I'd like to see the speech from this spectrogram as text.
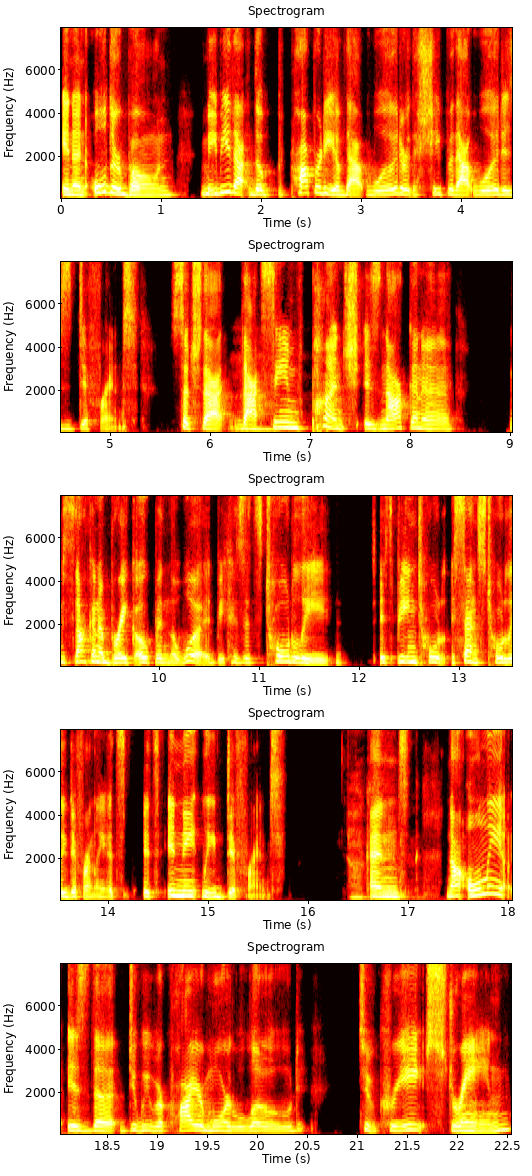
in an older bone, maybe that the property of that wood or the shape of that wood is different, such that that mm. same punch is not gonna it's not gonna break open the wood because it's totally it's being totally sensed totally differently. It's it's innately different. Okay. And not only is the do we require more load to create strain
